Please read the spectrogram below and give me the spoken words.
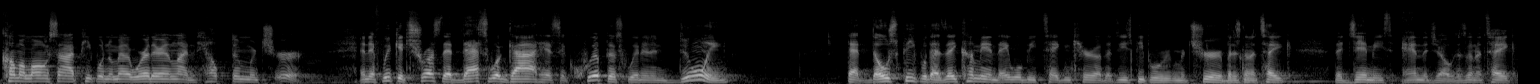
come alongside people no matter where they're in life and help them mature. And if we could trust that that's what God has equipped us with and in doing, that those people, as they come in, they will be taken care of, that these people will mature, but it's going to take the Jimmys and the Joes. It's going to take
